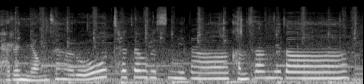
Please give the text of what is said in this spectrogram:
다른 영상으로 찾아오겠습니다. 감사합니다.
